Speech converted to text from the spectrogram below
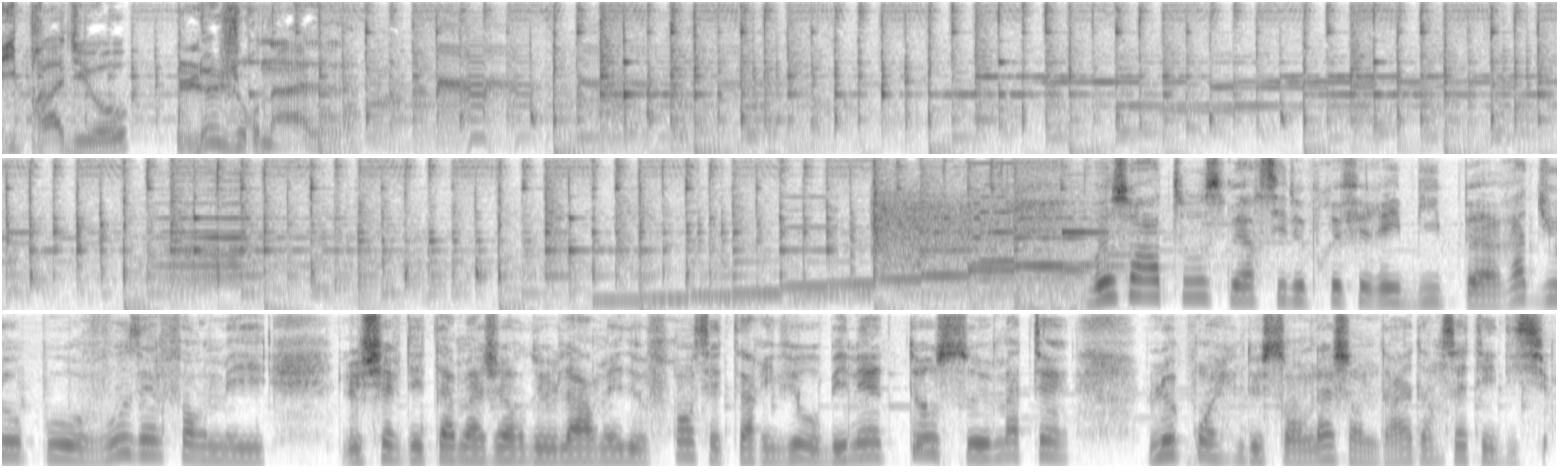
Bip Radio, le journal. Bonsoir à tous, merci de préférer BIP Radio pour vous informer. Le chef d'état-major de l'armée de France est arrivé au Bénin tôt ce matin. Le point de son agenda dans cette édition.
